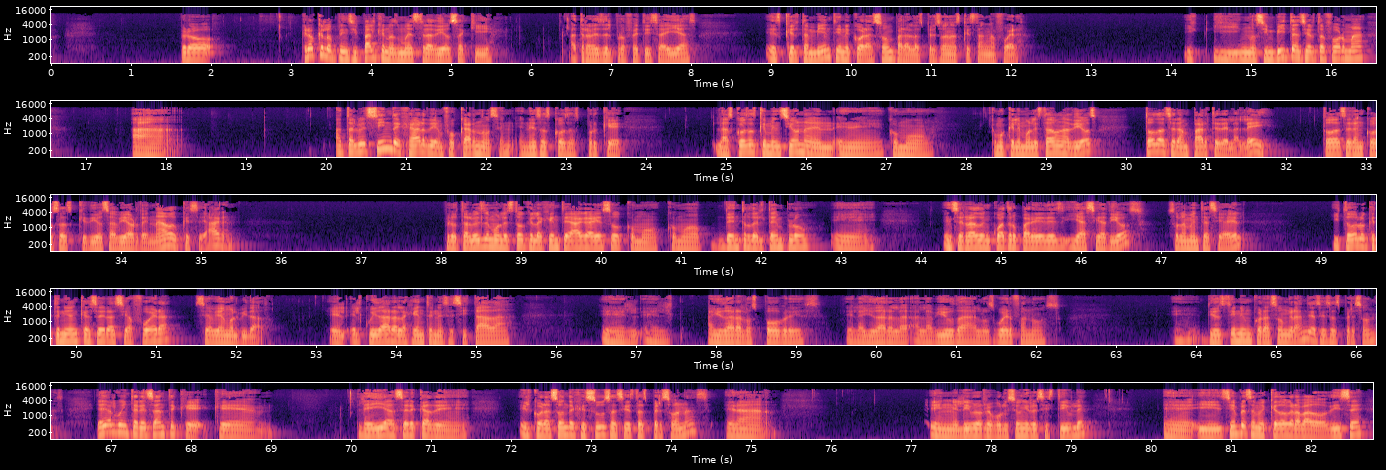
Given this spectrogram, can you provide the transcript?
Pero creo que lo principal que nos muestra Dios aquí, a través del profeta Isaías, es que Él también tiene corazón para las personas que están afuera. Y, nos invita en cierta forma a, a tal vez sin dejar de enfocarnos en, en esas cosas, porque las cosas que menciona en, eh, como, como que le molestaban a Dios, todas eran parte de la ley. Todas eran cosas que Dios había ordenado que se hagan. Pero tal vez le molestó que la gente haga eso como, como dentro del templo, eh, encerrado en cuatro paredes y hacia Dios, solamente hacia Él. Y todo lo que tenían que hacer hacia afuera se habían olvidado el, cuidar a la gente necesitada, el, ayudar a los pobres, el ayudar a la, viuda, a los huérfanos. Eh, Dios tiene un corazón grande hacia esas personas. Y hay algo interesante que, que leía acerca de el corazón de Jesús hacia estas personas, era en el libro Revolución Irresistible eh, y siempre se me quedó grabado. Dice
